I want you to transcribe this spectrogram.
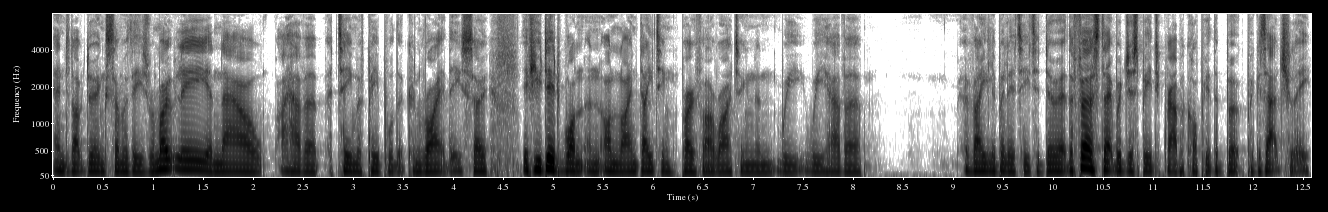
ended up doing some of these remotely, and now I have a, a, team of people that can write these. So if you did want an online dating profile writing, then we we have a availability to do it. The first step would just be to grab a copy of the book because actually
